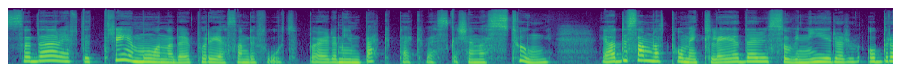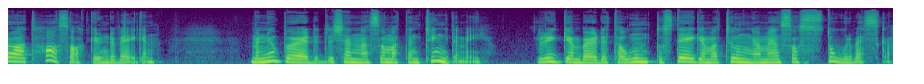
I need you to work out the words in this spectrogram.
Så där efter tre månader på resande fot började min backpackväska kännas tung. Jag hade samlat på mig kläder, souvenirer och bra att ha saker under vägen. Men nu började det kännas som att den tyngde mig. Ryggen började ta ont och stegen var tunga med en så stor väska.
